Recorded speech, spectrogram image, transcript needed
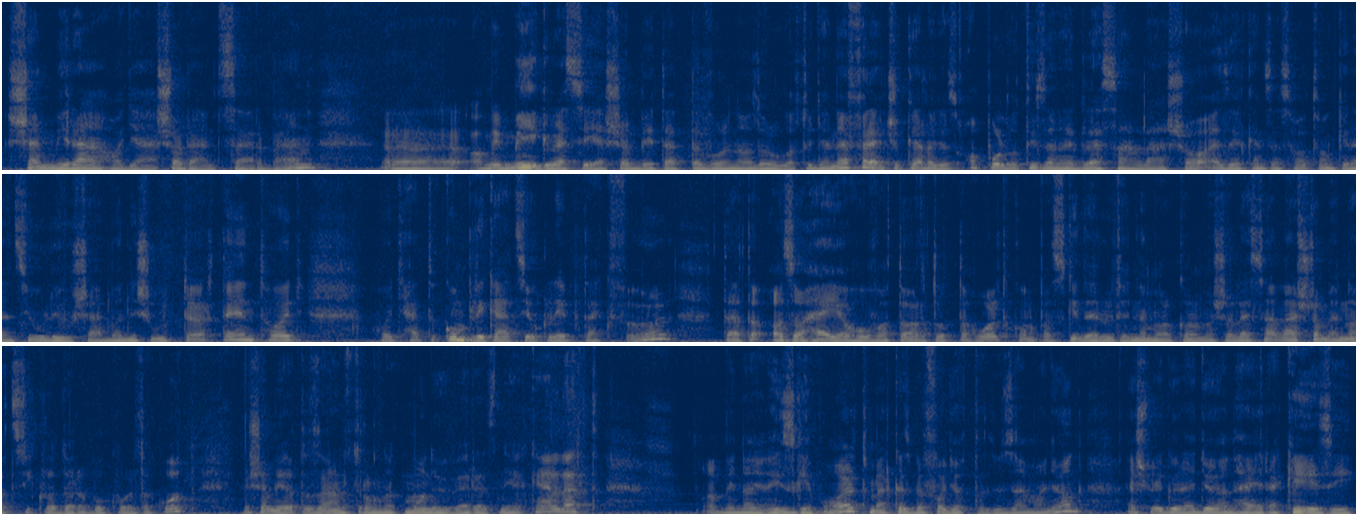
semmi ráhagyás a rendszerben, eh, ami még veszélyesebbé tette volna a dolgot. Ugye ne felejtsük el, hogy az Apollo 11 leszállása 1969. júliusában is úgy történt, hogy, hogy hát komplikációk léptek föl, tehát az a hely, ahova tartott a Hold Compass, kiderült, hogy nem alkalmas a leszállásra, mert nagy szikladarabok voltak ott, és emiatt az Armstrongnak manővereznie kellett, ami nagyon izgi volt, mert közben fogyott az üzemanyag, és végül egy olyan helyre kézi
